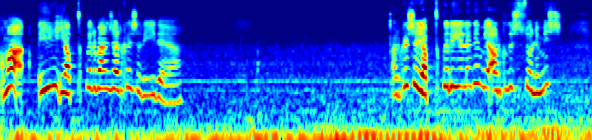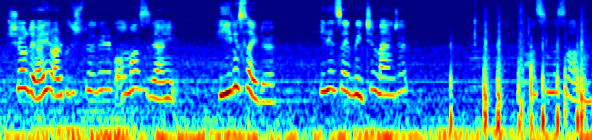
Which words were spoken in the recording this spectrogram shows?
Ama iyi yaptıkları bence arkadaşlar iyi de ya. Arkadaşlar yaptıkları yerine değil mi? Arkadaşı söylemiş. Şey oluyor. Hayır arkadaşı söyleyerek olmaz yani. Hile sayılıyor. Hile sayıldığı için bence asılması lazım.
